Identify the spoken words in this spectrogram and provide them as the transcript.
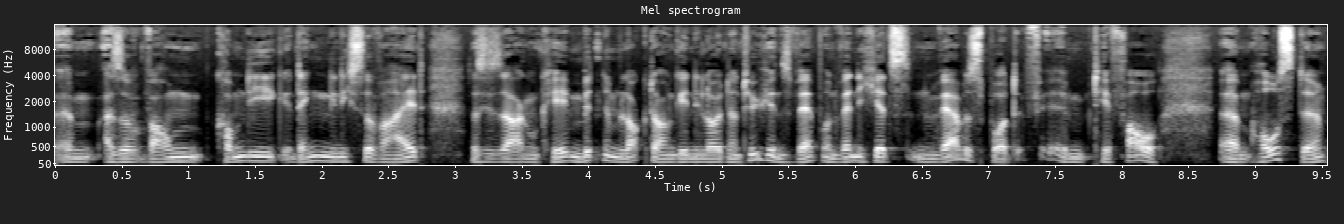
ähm, also warum kommen die, denken die nicht so weit, dass sie sagen, okay, mitten im Lockdown gehen die Leute natürlich ins Web. Und wenn ich jetzt einen Werbespot im TV ähm, hoste,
